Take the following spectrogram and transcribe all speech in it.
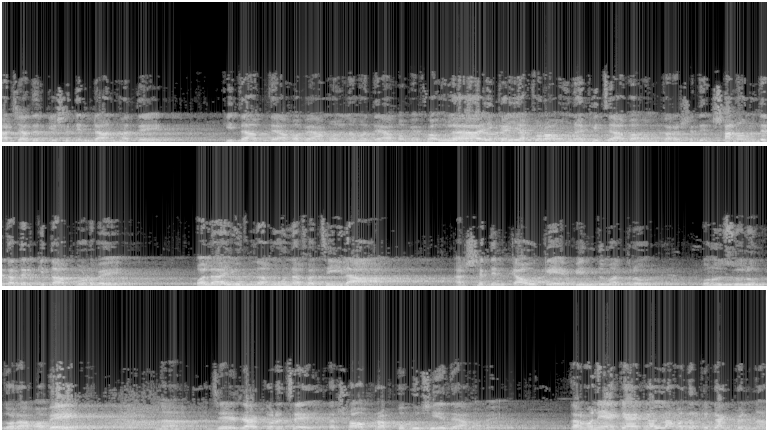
আর যাদেরকে সেদিন ডান হাতে কিতাব দেয়া হবে আমল নামা দেয়া হবে তারা সেদিন সানন্দে তাদের কিতাব পড়বে। ওয়ালা ইউযলামুনা ফাতিলা আর সেদিন কাউকে বিন্দুমাত্র কোনো জুলুম করা হবে না। যে যা করেছে, তার সব প্রাপ্য বুঝিয়ে দেয়া হবে। তার মানে একা একা আল্লাহ আমাদেরকে ডাকবেন না।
